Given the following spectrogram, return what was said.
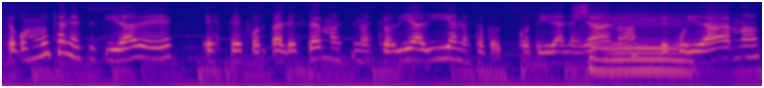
pero con mucha necesidad de este, fortalecer nuestro día a día, nuestra cotidianeidad, ¿no? De cuidarnos.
